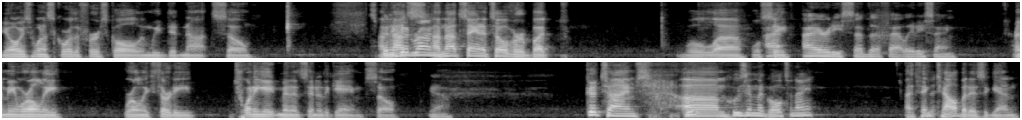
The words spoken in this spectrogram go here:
You always want to score the first goal, and we did not. So it's been I'm a not, good run I'm not saying it's over, but we'll uh we'll see. I, I already said the fat lady sang I mean, we're only we're only 30 28 minutes into the game, so Yeah. Good times. Who- Um who's in the goal tonight I think Talbot is again.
